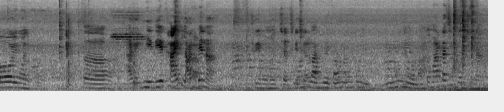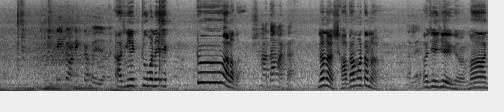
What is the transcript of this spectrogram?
ওই মাছ তো আগে ঘি দিয়ে খাই লাগবে না। কিছুই মনে হচ্ছে আজকে লাগবে তোমার কাছে বলছি না। ঘিতেই তো অনেকটা হয়ে যাবে। আজকে একটু মানে একটু আলাদা। সাদা মাটা। না না সাদা মাটা না। ওই যে এই যে মাছ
